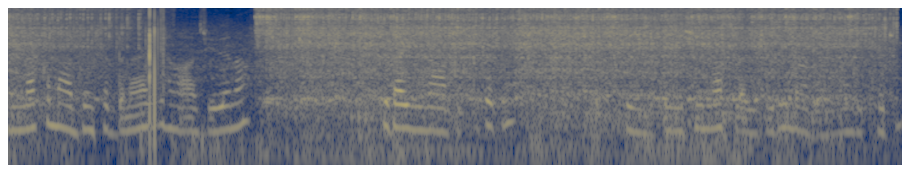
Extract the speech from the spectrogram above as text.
ਇੰਨਾ ਕੁ ਮਾਰਜਨ ਛੱਡਣਾ ਹੈ ਕਿ ਹਾਂ, ਜਿਹਦੇ ਨਾਲ ਕਢਾਈ ਨਾ ਟੁੱਟ ਸਕੇ। ਤੇ ਫਿਨਿਸ਼ਿੰਗ ਨਾਲ ਸਿਲਾਈ ਪੂਰੀ ਨਾ ਦੇਣਾ ਦੇਖੋ ਜੀ।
